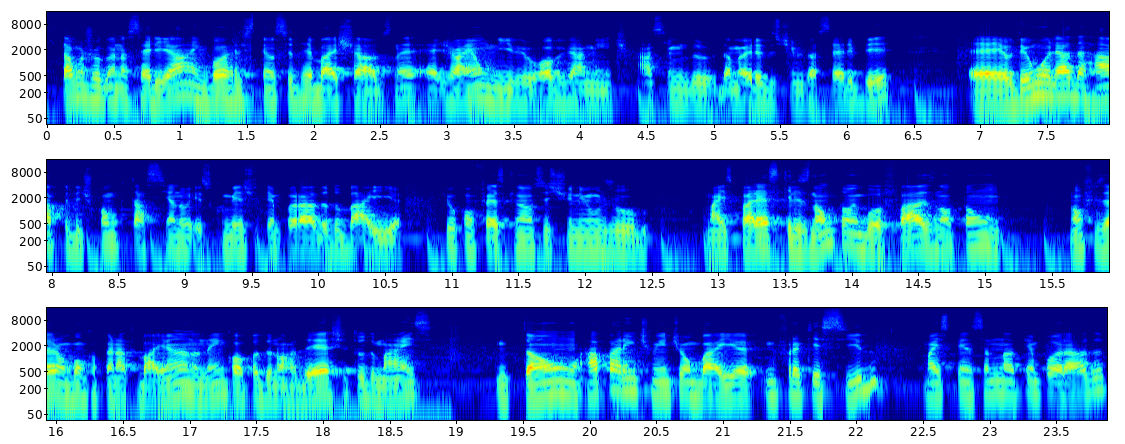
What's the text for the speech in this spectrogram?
que estavam jogando a Série A, embora eles tenham sido rebaixados, né? É, já é um nível, obviamente, acima do, da maioria dos times da Série B. É, eu dei uma olhada rápida de como está sendo esse começo de temporada do Bahia, que eu confesso que não assisti nenhum jogo, mas parece que eles não estão em boa fase, não não fizeram um bom campeonato baiano, nem Copa do Nordeste e tudo mais. Então, aparentemente é um Bahia enfraquecido, mas pensando na temporada,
